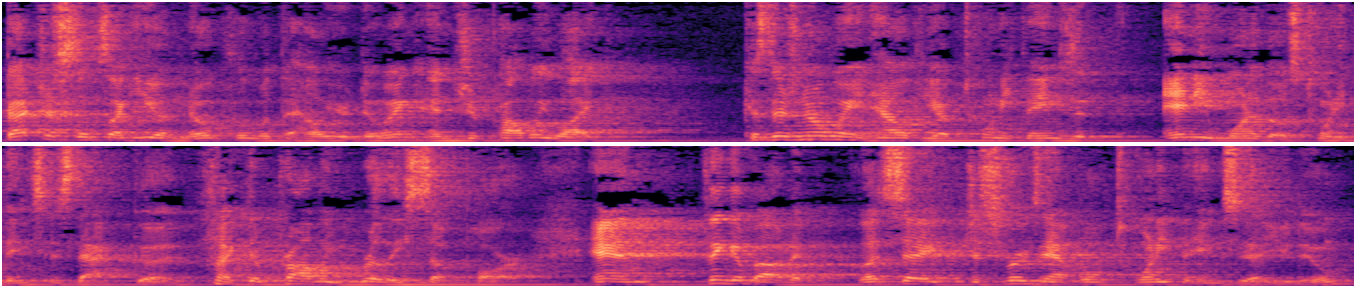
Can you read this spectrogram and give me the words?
that just looks like you have no clue what the hell you're doing, and you're probably like, because there's no way in hell if you have 20 things that any one of those 20 things is that good. Like they're probably really subpar. And think about it. Let's say, just for example, 20 things that you do.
